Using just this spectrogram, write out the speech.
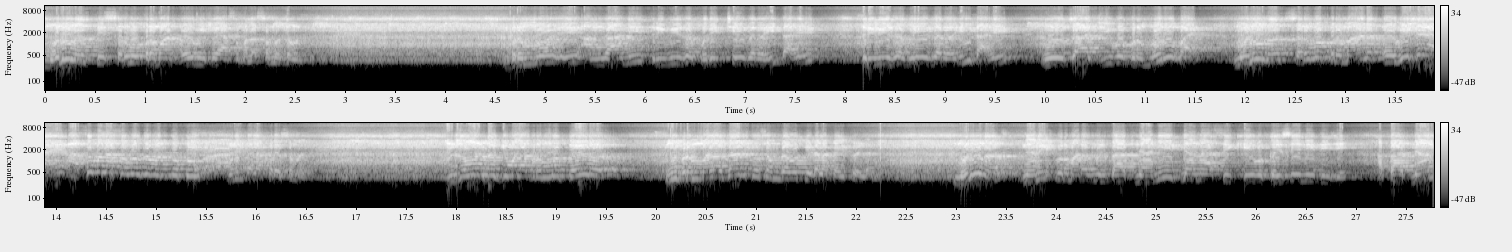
म्हणूनच ते सर्व प्रमाण अविषय असं मला समजलं म्हणते ब्रह्म हे अंगाने त्रिविध परिच्छेद रहित आहे त्रिविध भेद रहित आहे मूळचा जीव ब्रह्मरूप आहे. म्हणूनच सर्व प्रमाण अविषय आहे असं मला समज म्हणतो तो म्हणजे त्याला खरं समज. जो म्हणतो की मला ब्रह्म कळलं मी ब्रह्माला जाणतो समजावं की त्याला काही कळलं म्हणूनच ज्ञानेश्वर महाराज म्हणतात ज्ञाने ज्ञानाचे खेव कैसे नाही तिचे आता ज्ञान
